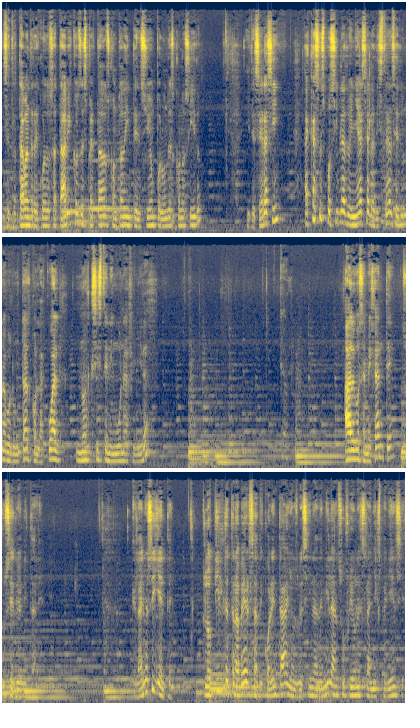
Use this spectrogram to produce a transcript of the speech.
Se trataban de recuerdos atávicos despertados con toda intención por un desconocido. Y de ser así, ¿acaso es posible adueñarse a la distancia de una voluntad con la cual no existe ninguna afinidad? Algo semejante sucedió en Italia. El año siguiente, Clotilde Traversa, de 40 años, vecina de Milán, sufrió una extraña experiencia.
